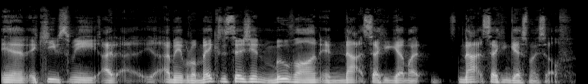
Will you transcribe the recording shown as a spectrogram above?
And it keeps me, I, I'm able to make a decision, move on and not second guess my, not second guess myself.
